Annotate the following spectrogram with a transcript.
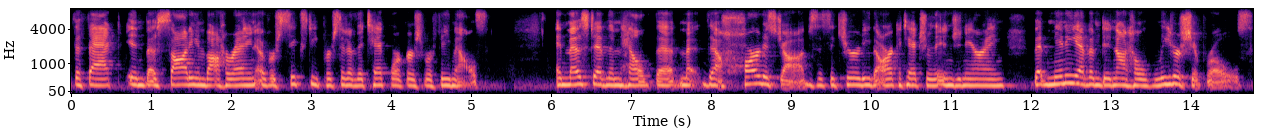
the fact in both Saudi and Bahrain, over 60% of the tech workers were females. And most of them held the, the hardest jobs the security, the architecture, the engineering, but many of them did not hold leadership roles.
